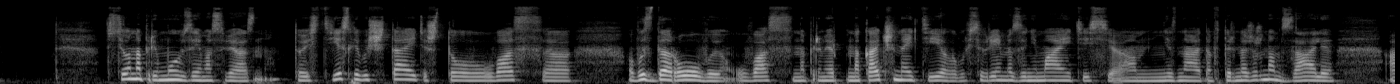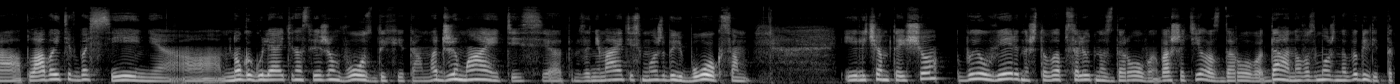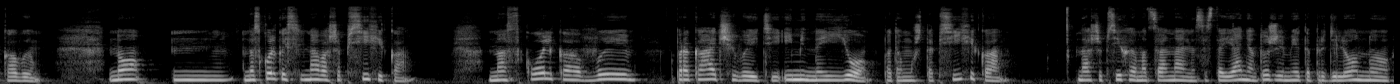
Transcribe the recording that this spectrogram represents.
Все напрямую взаимосвязано. То есть, если вы считаете, что у вас э, вы здоровы, у вас, например, накачанное тело, вы все время занимаетесь, не знаю, там в тренажерном зале, а, плаваете в бассейне, а, много гуляете на свежем воздухе, там, отжимаетесь, э, там, занимаетесь, может быть, боксом или чем-то еще, вы уверены, что вы абсолютно здоровы, ваше тело здорово. Да, оно, возможно, выглядит таковым. Но насколько сильна ваша психика, насколько вы прокачиваете именно ее, потому что психика, наше психоэмоциональное состояние тоже имеет определенную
